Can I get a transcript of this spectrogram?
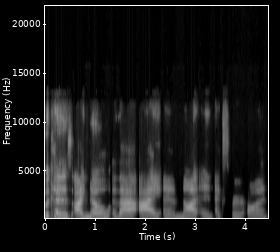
because I know that I am not an expert on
